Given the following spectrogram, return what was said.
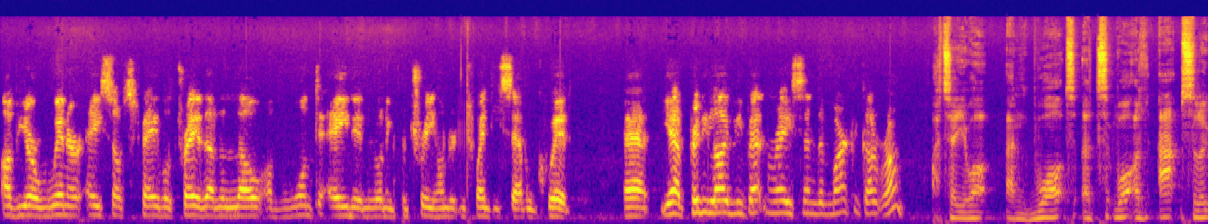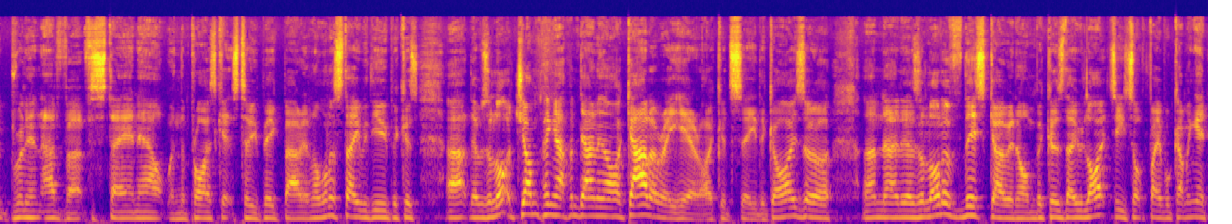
of your winner, Aesop's Fable, traded at a low of 1 to 8 in running for 327 quid. Uh, yeah, pretty lively betting race, and the market got it wrong. I tell you what, and what a t- what an absolute brilliant advert for staying out when the price gets too big, Barry. And I want to stay with you because uh, there was a lot of jumping up and down in our gallery here. I could see the guys are, and uh, there's a lot of this going on because they liked Aesop Fable coming in.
